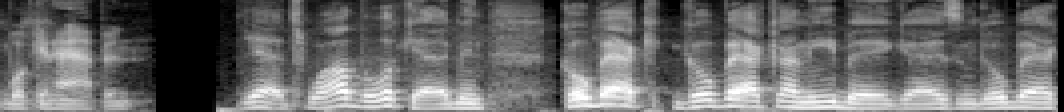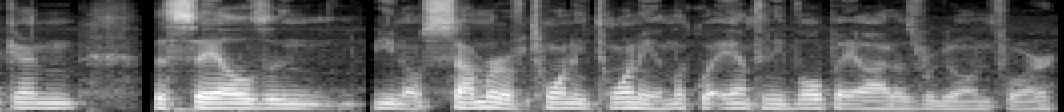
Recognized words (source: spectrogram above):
what can happen yeah, it's wild to look at. I mean, go back, go back on eBay, guys, and go back on the sales in you know summer of 2020, and look what Anthony Volpe autos were going for,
